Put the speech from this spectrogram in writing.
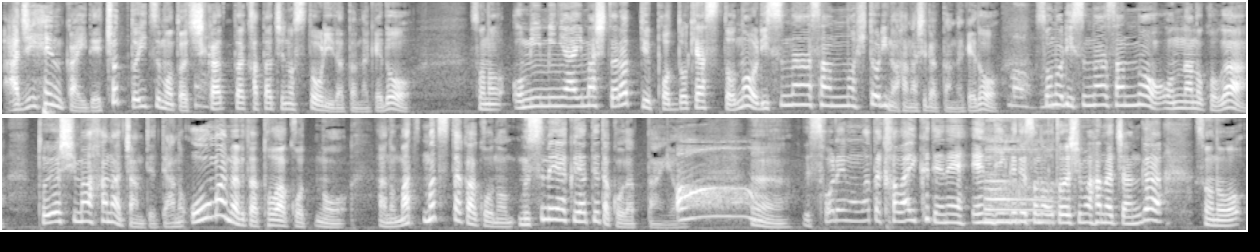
味変会でちょっといつもと違った形のストーリーだったんだけど、その、お耳に合いましたらっていうポッドキャストのリスナーさんの一人の話だったんだけど、そのリスナーさんの女の子が、豊島花ちゃんって言って、あの、大前まぶた十和子の、あの、松松たか子の娘役やってた子だったんよ。あうん。で、それもまた可愛くてね、エンディングでその豊島花ちゃんが、その、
